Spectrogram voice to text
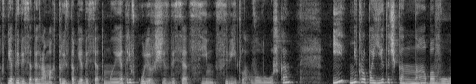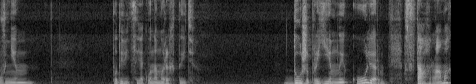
В 50 грамах 350 метрів, колір 67 світла волошка і мікропаєточка на бавовні. Подивіться, як вона мерехтить. Дуже приємний колір в 100 грамах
